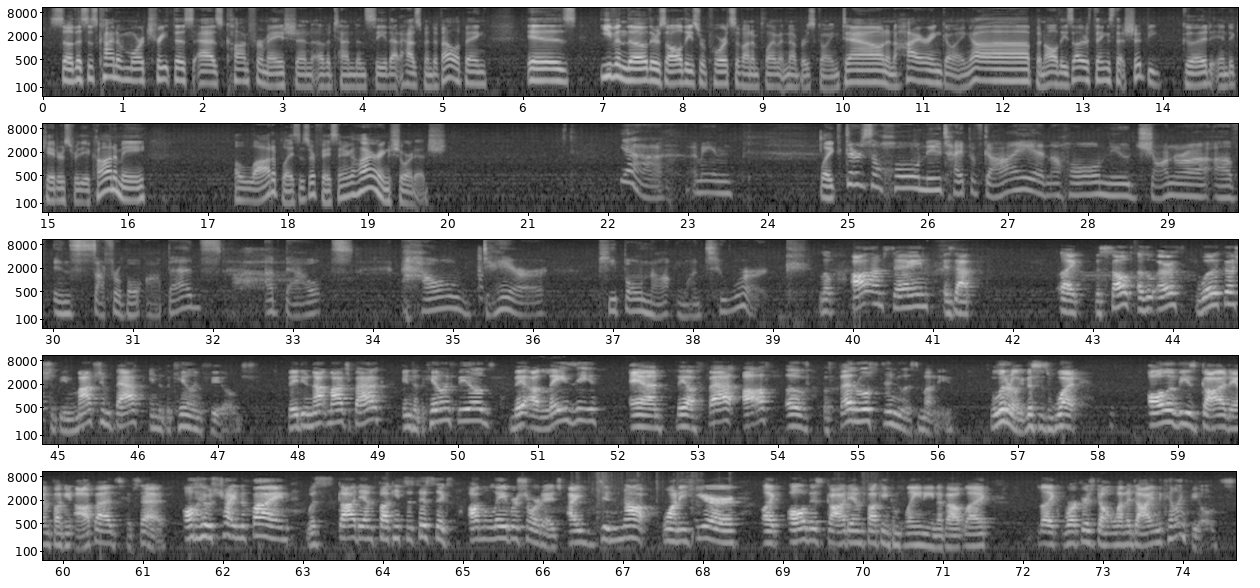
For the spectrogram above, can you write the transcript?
So this is kind of more treat this as confirmation of a tendency that has been developing is even though there's all these reports of unemployment numbers going down and hiring going up and all these other things that should be good indicators for the economy, a lot of places are facing a hiring shortage. Yeah. I mean, Like there's a whole new type of guy and a whole new genre of insufferable op-eds about how dare people not want to work. Look, all I'm saying is that, like, the salt of the earth, workers should be marching back into the killing fields. They do not march back into the killing fields. They are lazy and they are fat off of the federal stimulus money. Literally, this is what all of these goddamn fucking op-eds have said. All I was trying to find was goddamn fucking statistics on the labor shortage. I did not want to hear like all this goddamn fucking complaining about like like workers don't want to die in the killing fields.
